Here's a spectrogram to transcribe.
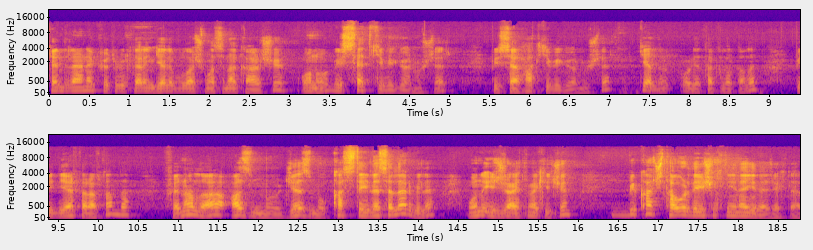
kendilerine kötülüklerin gelip ulaşmasına karşı onu bir set gibi görmüşler. Bir serhat gibi görmüşler. Gelir, oraya takılı kalır. Bir diğer taraftan da fenalığa azmu, cezmu kasteyleseler bile onu icra etmek için birkaç tavır değişikliğine gidecekler.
